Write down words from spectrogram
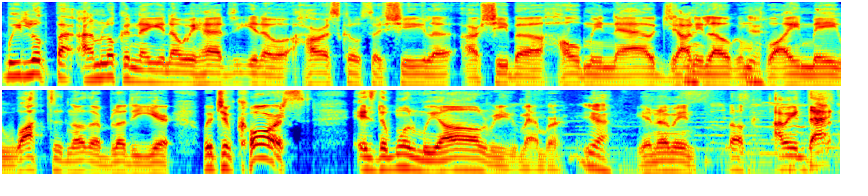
we look back. I'm looking now. You know, we had you know horoscopes of Sheila or Sheba, Hold Me Now, Johnny Logan, Why Me? What's another bloody year? Which, of course, is the one we all really remember. Yeah. you know what I mean. Look, I mean that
